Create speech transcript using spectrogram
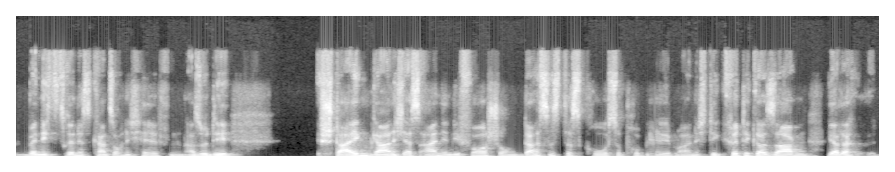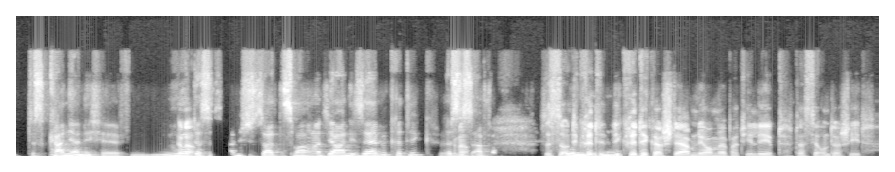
wenn nichts drin ist, kann es auch nicht helfen. Also die steigen gar nicht erst ein in die Forschung. Das ist das große Problem eigentlich. Die Kritiker sagen, ja, das, das kann ja nicht helfen. Nur, genau. das ist eigentlich seit 200 Jahren dieselbe Kritik. Es genau. ist einfach das ist, und die Kritiker sterben, die Homöopathie lebt. Das ist der Unterschied.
